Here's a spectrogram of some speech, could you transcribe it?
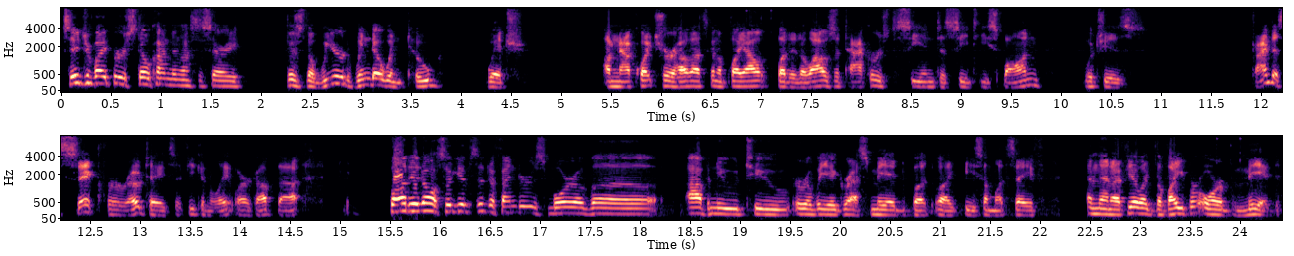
Sage and Viper is still kind of necessary. There's the weird window and tube, which I'm not quite sure how that's going to play out, but it allows attackers to see into CT spawn, which is kind of sick for rotates if you can late work up that. But it also gives the defenders more of a avenue to early aggress mid, but like be somewhat safe. And then I feel like the Viper Orb mid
